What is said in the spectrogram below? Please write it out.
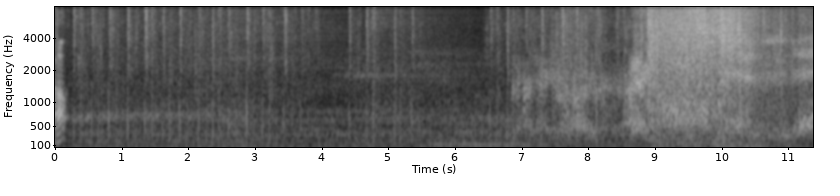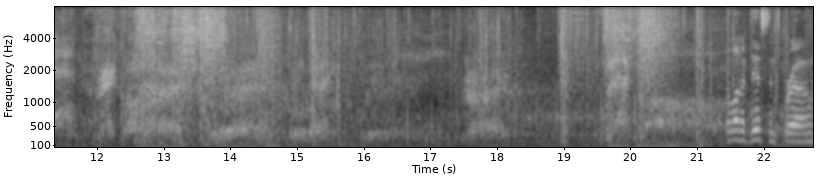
Oh. A lot of distance, bro.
